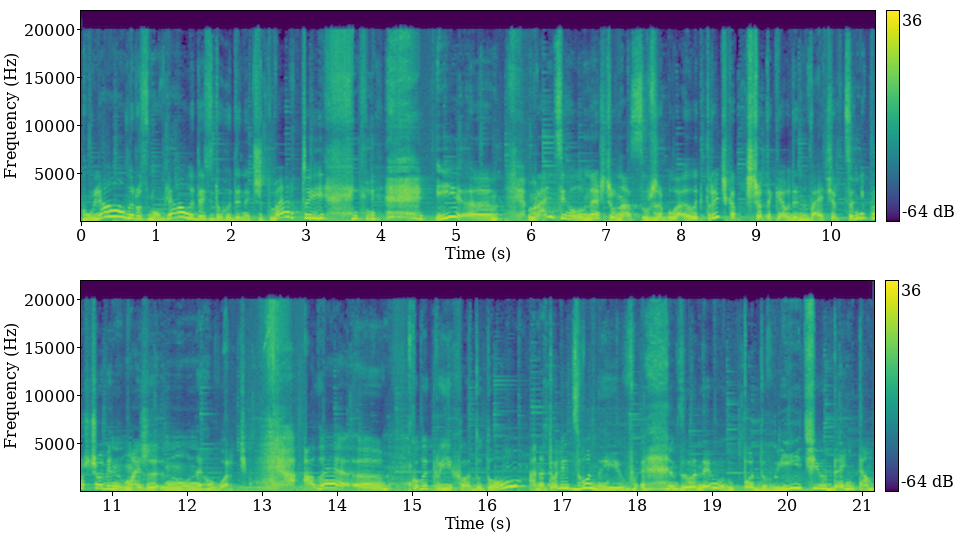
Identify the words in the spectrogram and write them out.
Гуляли, розмовляли десь до години четвертої. І е, вранці головне, що в нас вже була електричка. Що таке один вечір? Це ні про що він майже ну, не говорить. Але е, коли приїхала додому, Анатолій дзвонив. Дзвонив подвічі в день там.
